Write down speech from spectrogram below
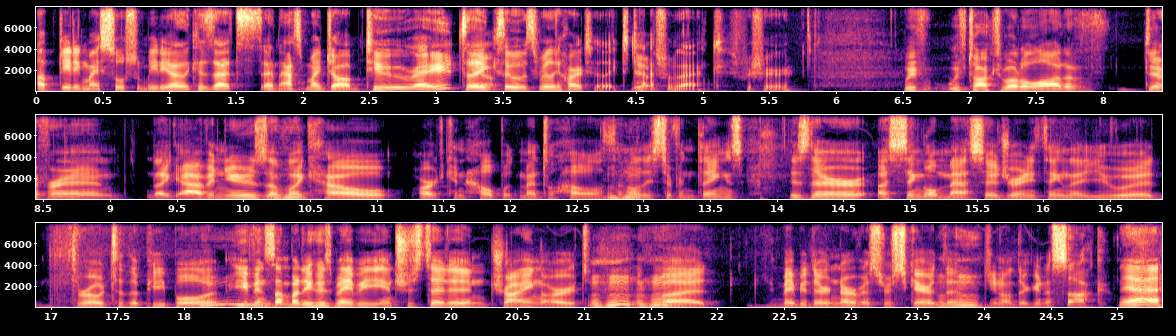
updating my social media because that's and that's my job too, right? Like, so it's really hard to like detach from that for sure. We've we've talked about a lot of different like avenues of Mhm. like how art can help with mental health and all Mhm. these different things. Is there a single message or anything that you would throw to the people, even Mm. somebody who's maybe interested in trying art, Mm-hmm, but maybe they're nervous or scared that Mhm. you know they're gonna suck? Yeah.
